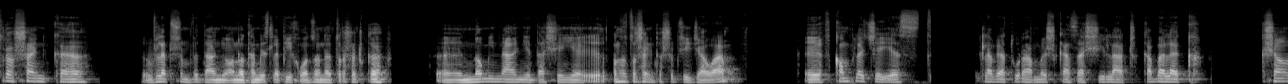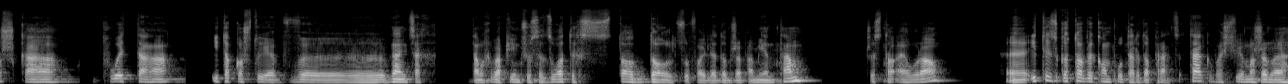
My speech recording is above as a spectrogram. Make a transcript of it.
troszeczkę w lepszym wydaniu, ono tam jest lepiej chłodzone, troszeczkę e, nominalnie da się je, ono troszeczkę szybciej działa. E, w komplecie jest klawiatura, myszka, zasilacz, kabelek, książka, płyta i to kosztuje w, w granicach tam chyba 500 zł, 100 dolców, o ile dobrze pamiętam, czy 100 euro. E, I to jest gotowy komputer do pracy. Tak, właściwie możemy,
